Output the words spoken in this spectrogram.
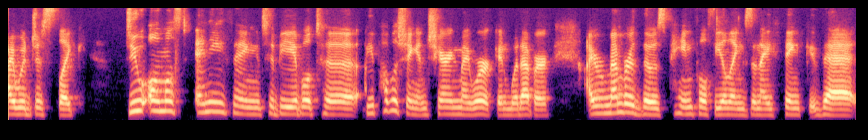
i would just like do almost anything to be able to be publishing and sharing my work and whatever. I remember those painful feelings and i think that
